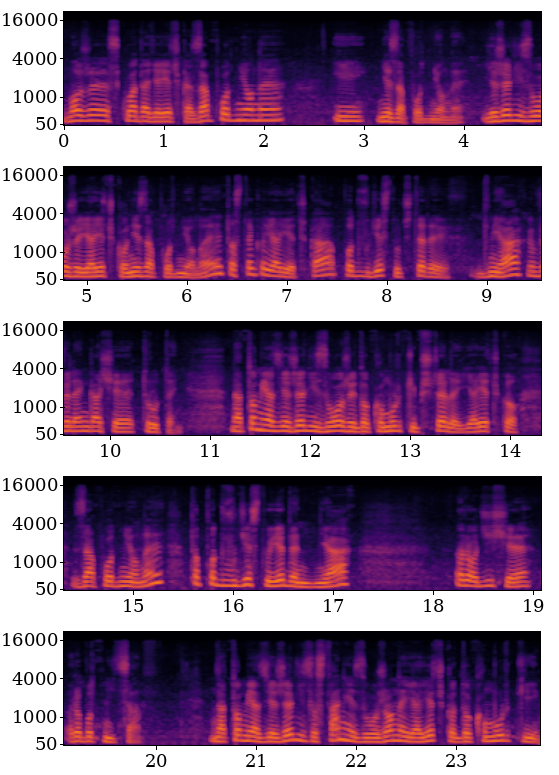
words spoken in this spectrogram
może składać jajeczka zapłodnione i niezapłodnione. Jeżeli złoży jajeczko niezapłodnione, to z tego jajeczka po 24 dniach wylęga się truteń. Natomiast jeżeli złoży do komórki pszczelej jajeczko zapłodnione, to po 21 dniach rodzi się robotnica. Natomiast jeżeli zostanie złożone jajeczko do komórki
